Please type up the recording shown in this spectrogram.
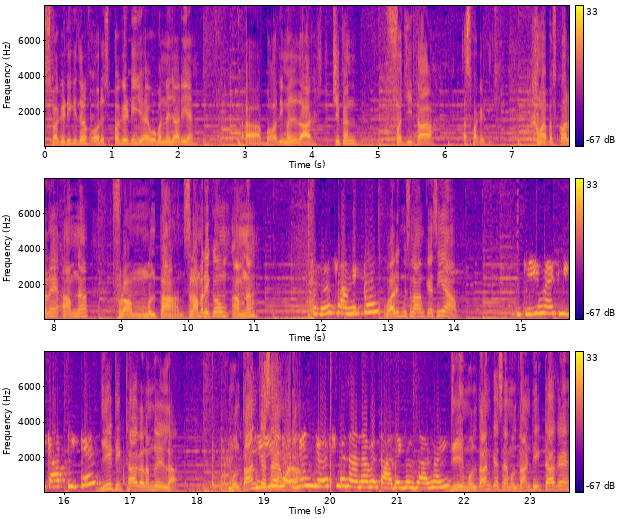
स्पगेटी की तरफ़ और स्पगेटी जो है वो बनने जा रही है। आ, बहुत ही मज़ेदार चिकन फजीता स्पगेटी। हमारे पास कॉलर है आमना फ्रॉम मुल्तान। सलाम अलैकुम आमना। वालेकुम सलाम कैसी हैं आप? जी मैं ठीक आप ठीक है? जी ठीक ठाक अल्हम्दुलिल्लाह। मुल्तान कैसा है हमारा? जोश बनाना बता दे गुलजार भाई। जी मुल्तान कैसा है? मुल्तान ठीक ठाक है?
